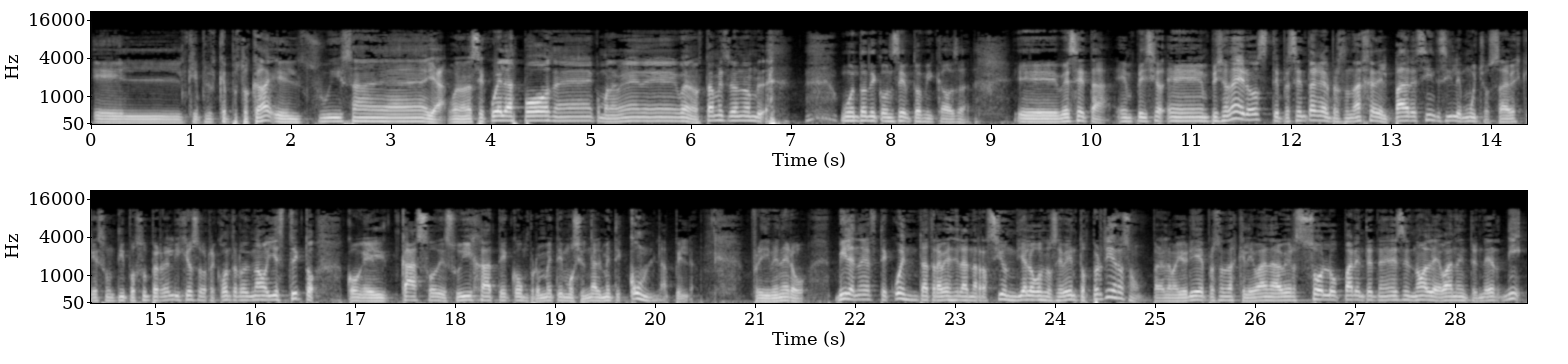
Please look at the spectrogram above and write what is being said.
el que, que puesto acá, el Suiza, ya, bueno, las secuelas post, eh, como la eh, bueno, está mencionando un montón de conceptos, mi causa. Eh, BZ, en, en Prisioneros te presentan el personaje del padre sin decirle mucho, sabes que es un tipo súper religioso, recontraordenado y estricto. Con el caso de su hija te compromete emocionalmente con la pela. Freddy Venero, Villeneuve te cuenta a través de la narración, diálogos, los eventos, pero tienes razón, para la mayoría de personas que le van a ver solo para entretenerse no le van a entender ni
